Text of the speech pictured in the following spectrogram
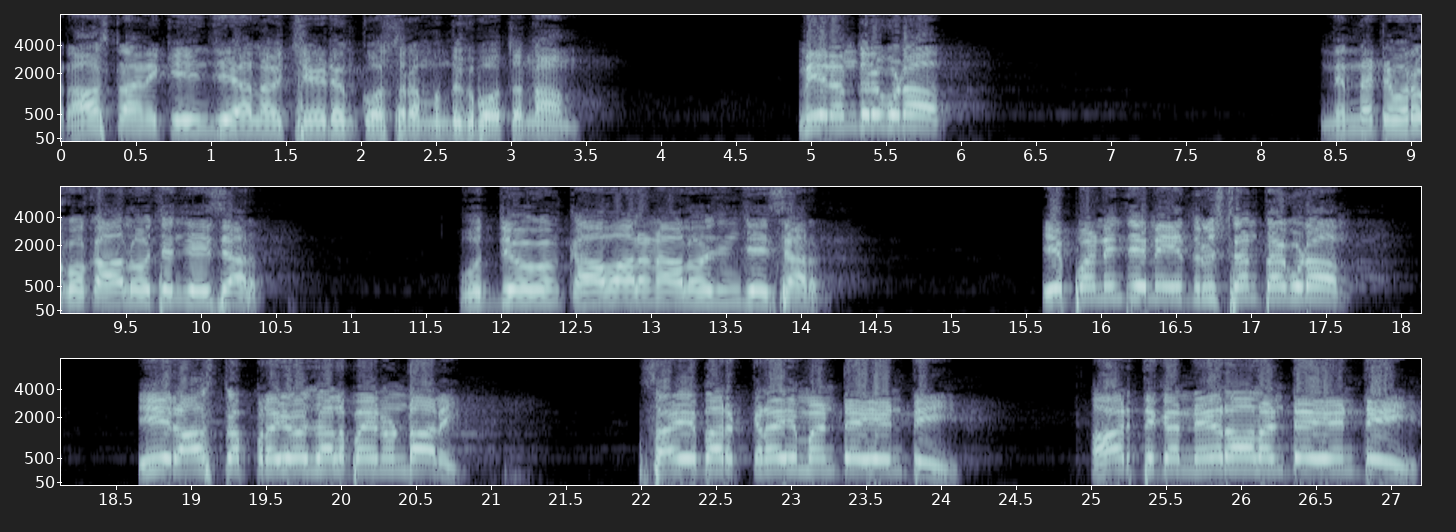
రాష్ట్రానికి ఏం చేయాలో చేయడం కోసం ముందుకు పోతున్నాం. మీరందరూ కూడా నిన్నటి వరకు ఒక ఆలోచన చేశారు. ఉద్యోగం కావాలని ఆలోచన చేశారు. ఇప్పటి నుంచి మీ దృష్టి అంతా కూడా ఈ రాష్ట్ర ప్రయోజనాలపైన ఉండాలి. సైబర్ క్రైమ్ అంటే ఏంటి? ఆర్థిక నేరాలంటే ఏంటి?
